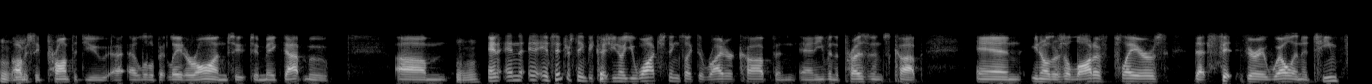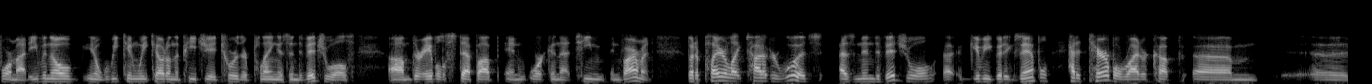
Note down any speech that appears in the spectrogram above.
mm-hmm. obviously prompted you a, a, little bit later on to to make that move. Um, mm-hmm. and and it's interesting because you know you watch things like the Ryder Cup and and even the President's Cup, and you know there's a lot of players that fit very well in a team format. Even though you know week in week out on the PGA Tour they're playing as individuals, um, they're able to step up and work in that team environment. But a player like Tiger Woods, as an individual, uh, giving you a good example, had a terrible Ryder Cup, um, uh,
